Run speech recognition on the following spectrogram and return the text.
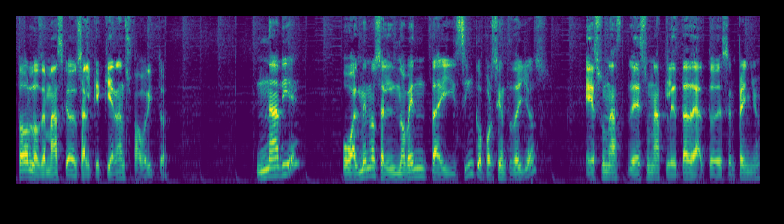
todos los demás, que, o sea, el que quieran su favorito. Nadie, o al menos el 95% de ellos, es, una, es un atleta de alto desempeño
